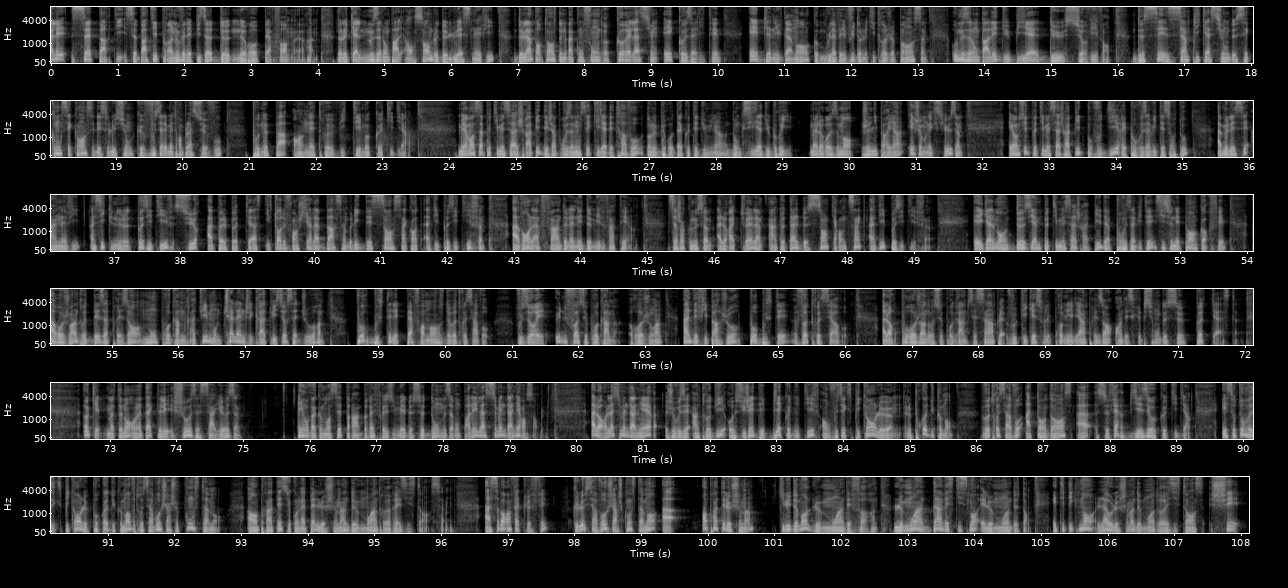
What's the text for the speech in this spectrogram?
Allez, c'est parti. C'est parti pour un nouvel épisode de Neuroperformer, dans lequel nous allons parler ensemble de l'US Navy, de l'importance de ne pas confondre corrélation et causalité, et bien évidemment, comme vous l'avez vu dans le titre je pense, où nous allons parler du biais du survivant, de ses implications, de ses conséquences et des solutions que vous allez mettre en place vous pour ne pas en être victime au quotidien. Mais avant ça, petit message rapide déjà pour vous annoncer qu'il y a des travaux dans le bureau d'à côté du mien, donc s'il y a du bruit, malheureusement, je n'y peux rien et je m'en excuse. Et ensuite, petit message rapide pour vous dire et pour vous inviter surtout à me laisser un avis ainsi qu'une note positive sur Apple Podcast, histoire de franchir la barre symbolique des 150 avis positifs avant la fin de l'année 2021. Sachant que nous sommes à l'heure actuelle à un total de 145 avis positifs. Et également, deuxième petit message rapide pour vous inviter, si ce n'est pas encore fait, à rejoindre dès à présent mon programme gratuit, mon challenge gratuit sur 7 jours pour booster les performances de votre cerveau. Vous aurez, une fois ce programme rejoint, un défi par jour pour booster votre cerveau. Alors pour rejoindre ce programme, c'est simple, vous cliquez sur le premier lien présent en description de ce podcast. Ok, maintenant on attaque les choses sérieuses. Et on va commencer par un bref résumé de ce dont nous avons parlé la semaine dernière ensemble. Alors, la semaine dernière, je vous ai introduit au sujet des biais cognitifs en vous expliquant le, pourquoi du comment. Votre cerveau a tendance à se faire biaiser au quotidien. Et surtout en vous expliquant le pourquoi du comment, votre cerveau cherche constamment à emprunter ce qu'on appelle le chemin de moindre résistance. À savoir en fait le fait que le cerveau cherche constamment à emprunter le chemin qui lui demande le moins d'efforts, le moins d'investissement et le moins de temps. Et typiquement, là où le chemin de moindre résistance chez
